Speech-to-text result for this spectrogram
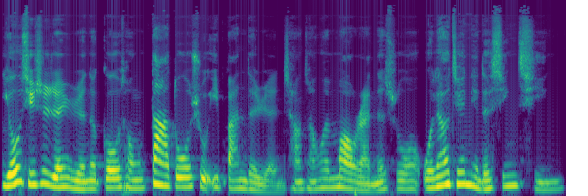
尤其是人与人的沟通，大多数一般的人常常会贸然的说：“我了解你的心情。”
